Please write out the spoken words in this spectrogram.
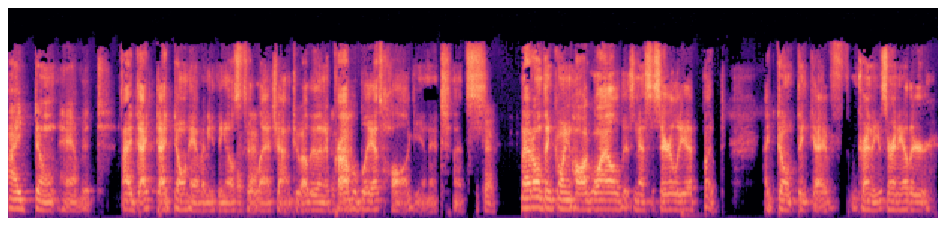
I don't have it. I, I, I don't have anything else Okay. to latch onto other than it Okay. probably has hog in it. That's. Okay. I don't think going hog wild is necessarily it, but I don't think I've. I'm trying to think. Is there any other?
